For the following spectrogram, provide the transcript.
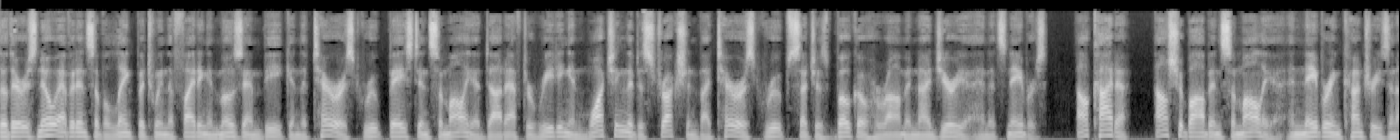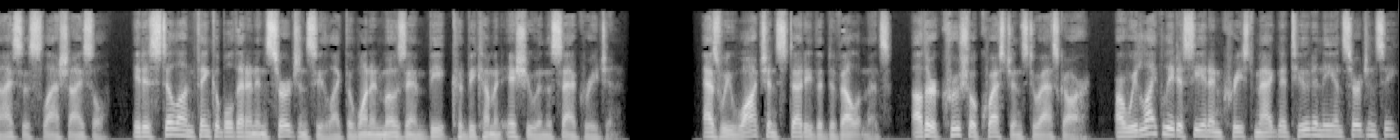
though there is no evidence of a link between the fighting in Mozambique and the terrorist group based in Somalia. After reading and watching the destruction by terrorist groups such as Boko Haram in Nigeria and its neighbors, Al Qaeda, Al Shabaab in Somalia and neighboring countries, and ISIS ISIL, it is still unthinkable that an insurgency like the one in Mozambique could become an issue in the SADC region. As we watch and study the developments, other crucial questions to ask are Are we likely to see an increased magnitude in the insurgency?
